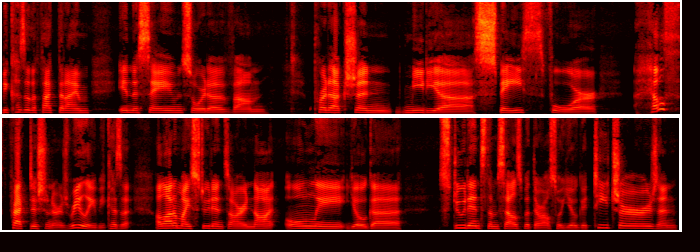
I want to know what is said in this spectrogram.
because of the fact that I'm in the same sort of um, production media space for health practitioners, really, because a, a lot of my students are not only yoga students themselves, but they're also yoga teachers. And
